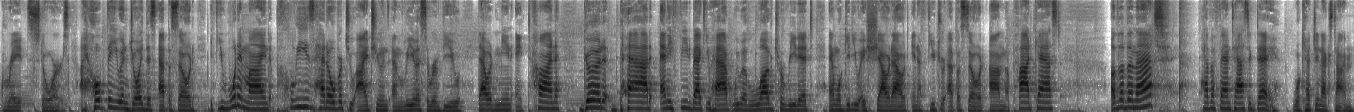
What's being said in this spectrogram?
Great Stores. I hope that you enjoyed this episode. If you wouldn't mind, please head over to iTunes and leave us a review. That would mean a ton. Good, bad, any feedback you have, we would love to read it and we'll give you a shout out in a future episode on the podcast. Other than that, have a fantastic day. We'll catch you next time.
